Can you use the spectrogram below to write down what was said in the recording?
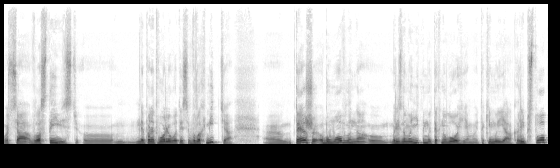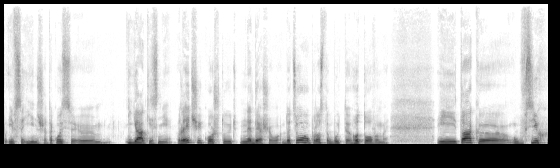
ось ця властивість не перетворюватись в лахміття е, теж обумовлена різноманітними технологіями, такими як ріпстоп і все інше. Так ось е, якісні речі коштують недешево. До цього просто будьте готовими. І так, е, у всіх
